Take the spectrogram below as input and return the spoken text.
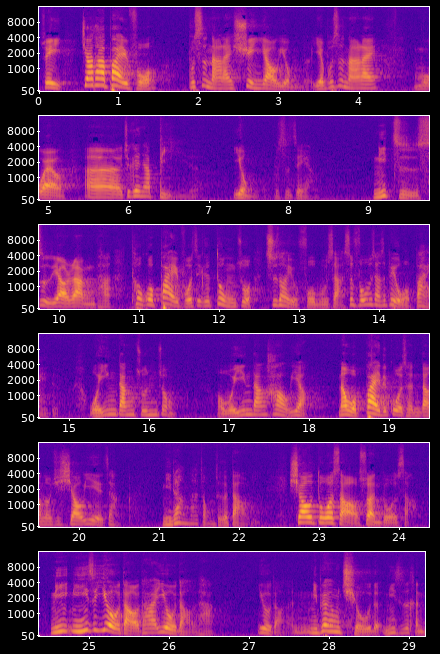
所以教他拜佛，不是拿来炫耀用的，也不是拿来，well，呃，就跟人家比的用的，不是这样。你只是要让他透过拜佛这个动作，知道有佛菩萨，是佛菩萨是被我拜的，我应当尊重，我应当好要。那我拜的过程当中去消业障，你让他懂这个道理，消多少算多少。你你一直诱导他，诱导他，诱导他，你不要用求的，你只是很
